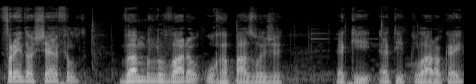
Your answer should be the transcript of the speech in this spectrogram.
frente ao Sheffield. Vamos levar o rapaz hoje aqui a titular, ok?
